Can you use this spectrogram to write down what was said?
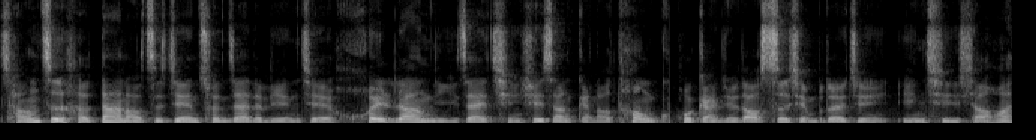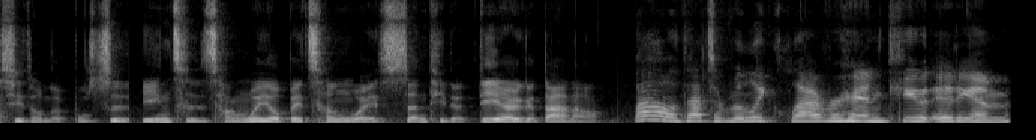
肠子和大脑之间存在的连接，会让你在情绪上感到痛苦，或感觉到事情不对劲，引起消化系统的不适，因此肠胃又被称为身体的第二个大脑。Wow, that's a really clever and cute idiom.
